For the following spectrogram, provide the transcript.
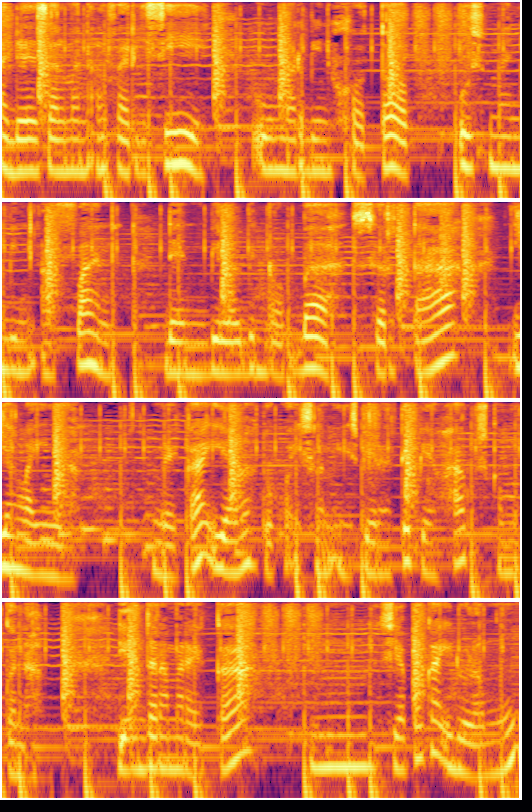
Ada Salman Al-Farisi, Umar bin Khattab, Usman bin Affan, dan Bilal bin Rabah, serta yang lainnya. Mereka ialah tokoh Islam inspiratif yang harus kamu kenal. Di antara mereka, hmm, siapakah idolamu?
